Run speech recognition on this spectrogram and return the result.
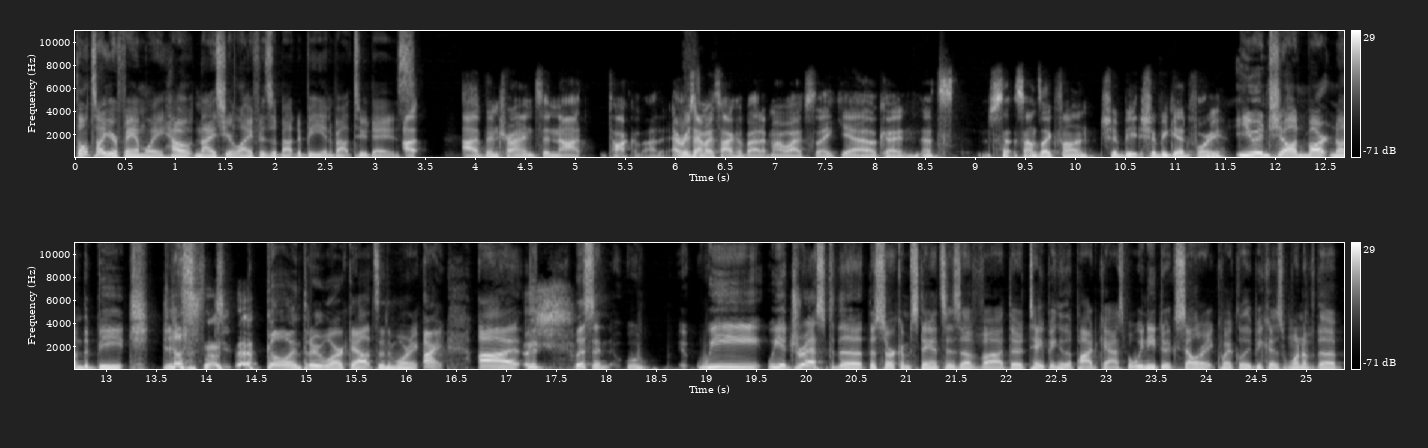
don't tell your family how nice your life is about to be in about two days. I, I've been trying to not talk about it. Every time I talk about it, my wife's like, "Yeah, okay, that's sounds like fun. Should be should be good for you." You and Sean Martin on the beach, just going through workouts in the morning. All right, uh, listen. We we addressed the the circumstances of uh, the taping of the podcast, but we need to accelerate quickly because one of the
